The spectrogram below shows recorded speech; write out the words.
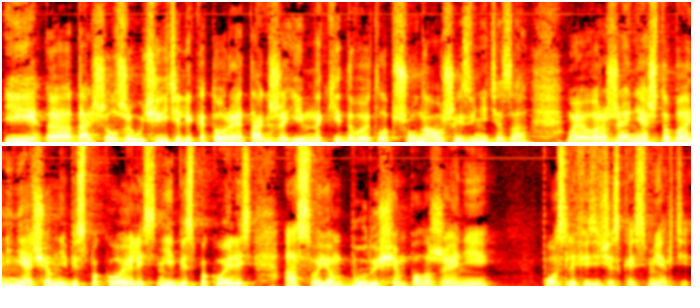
И э, дальше лжеучители, которые также им накидывают лапшу на уши, извините за мое выражение, чтобы они ни о чем не беспокоились, не беспокоились о своем будущем положении после физической смерти.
